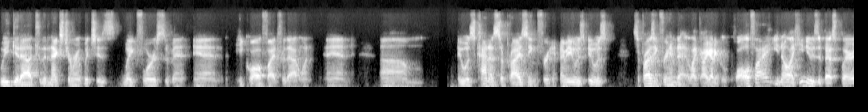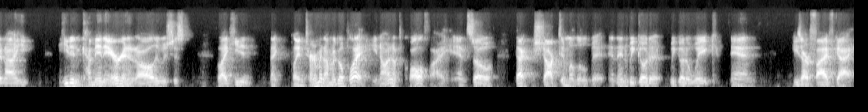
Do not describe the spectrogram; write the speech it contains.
we get out to the next tournament, which is Wake Forest event, and he qualified for that one. And um, it was kind of surprising for him. I mean, it was it was surprising for him to like I got to go qualify. You know, like he knew he was the best player. Now he he didn't come in arrogant at all. It was just like he didn't like play in tournament. I'm gonna go play. You know, I don't have to qualify, and so that shocked him a little bit. And then we go to we go to Wake, and he's our five guy,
